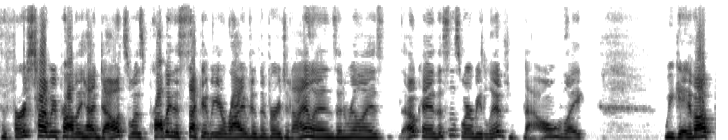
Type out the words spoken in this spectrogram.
the first time we probably had doubts was probably the second we arrived in the Virgin Islands and realized, okay, this is where we live now. Like, we gave up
